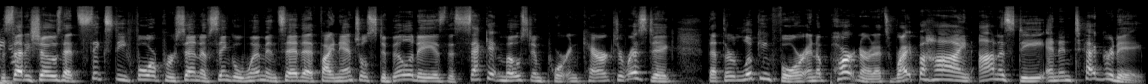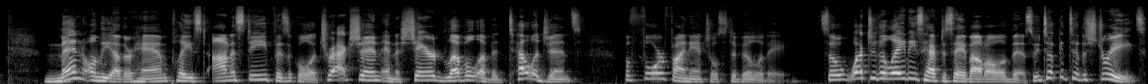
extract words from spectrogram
The study shows that 64% of single women said that financial stability is the second most important characteristic that they're looking for in a partner that's right behind honesty and integrity. Men, on the other hand, placed honesty, physical attraction, and a shared level of intelligence before financial stability. So, what do the ladies have to say about all of this? We took it to the streets.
